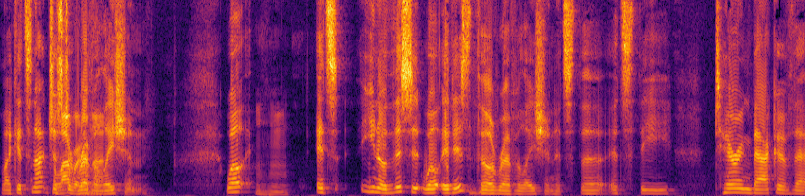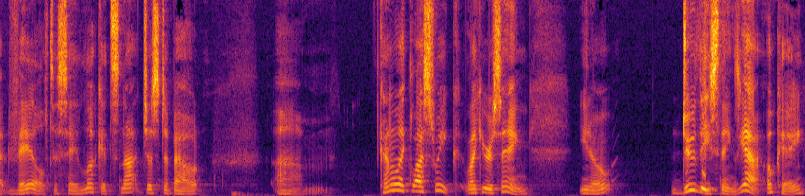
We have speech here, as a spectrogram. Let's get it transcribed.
Like it's not just. Elaborate a revelation. Well, Mm-hmm. it's you know this is well it is the revelation. It's the it's the tearing back of that veil to say, look, it's not just about um, kind of like last week, like you were saying, you know, do these things. Yeah, okay.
